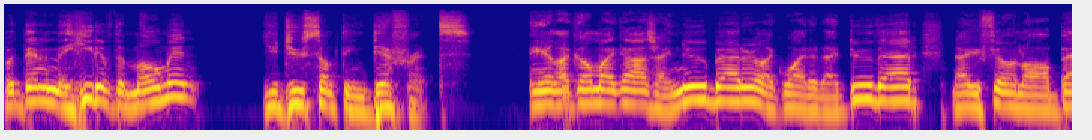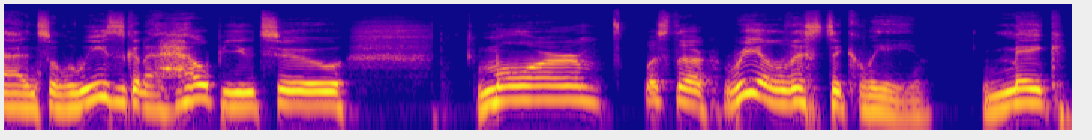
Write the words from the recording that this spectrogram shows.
But then in the heat of the moment, you do something different. And you're like, oh my gosh, I knew better. Like, why did I do that? Now you're feeling all bad. And so Louise is going to help you to more, what's the realistically make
